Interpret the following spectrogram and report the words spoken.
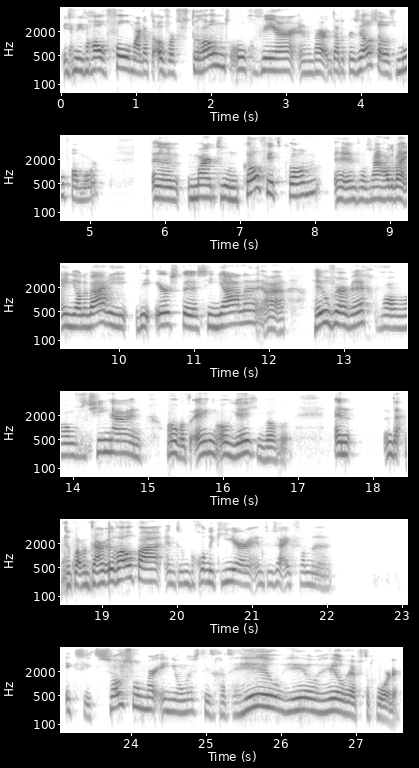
is niet half vol, maar dat overstroomt ongeveer. En waar, dat ik er zelfs zelfs moe van word. Ehm, maar toen COVID kwam, en volgens mij hadden wij in januari de eerste signalen heel ver weg van, van China. En oh, wat eng. Oh jeetje. En toen kwam het naar Europa. En toen begon ik hier. En toen zei ik van... Uh, ik zie het zo somber in, jongens. Dit gaat heel, heel, heel heftig worden.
